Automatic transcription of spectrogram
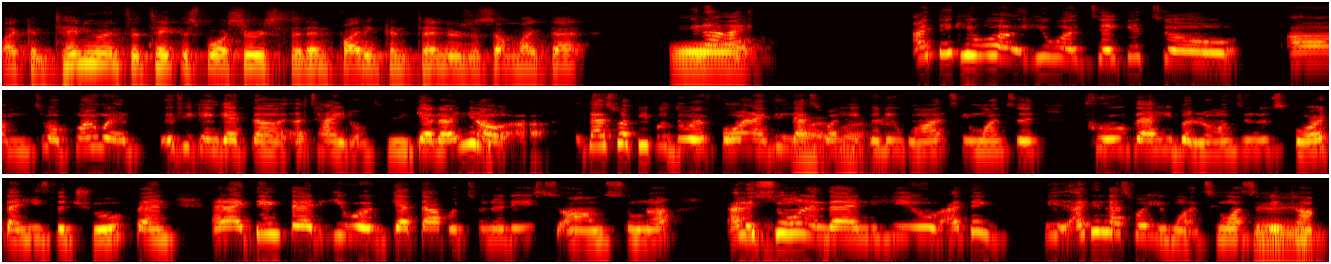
like continuing to take the sport serious and then fighting contenders or something like that? Or You know, I- I think he would he would take it to um to a point where if he can get the a title, he get a you know uh, that's what people do it for, and I think that's Right, what right. he really wants. He wants to prove that he belongs in the sport, that he's the truth, and and I think that he would get the opportunities um sooner. I mean soon, and then he I think I think that's what he wants. He wants to Yeah, yeah. become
